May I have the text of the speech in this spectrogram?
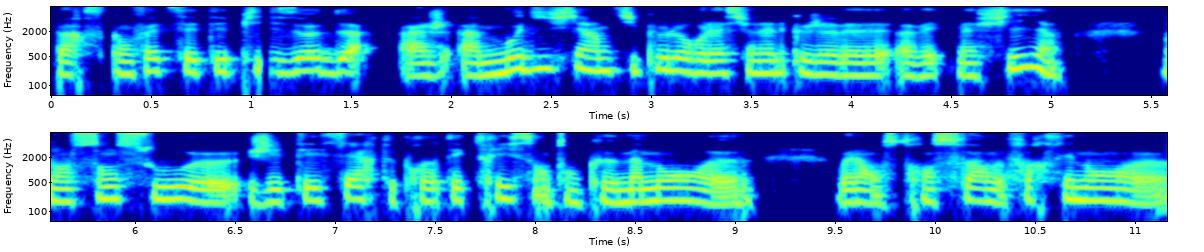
Parce qu'en fait cet épisode a, a, modifié un petit peu le relationnel que j'avais avec ma fille dans le sens où euh, j'étais certes protectrice en tant que maman. Euh, voilà, on se transforme forcément euh,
